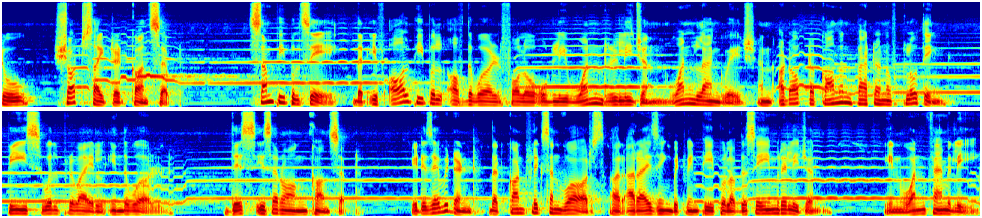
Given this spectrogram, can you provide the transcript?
2 Short sighted Concept. Some people say that if all people of the world follow only one religion, one language, and adopt a common pattern of clothing, peace will prevail in the world. This is a wrong concept. It is evident that conflicts and wars are arising between people of the same religion. In one family,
